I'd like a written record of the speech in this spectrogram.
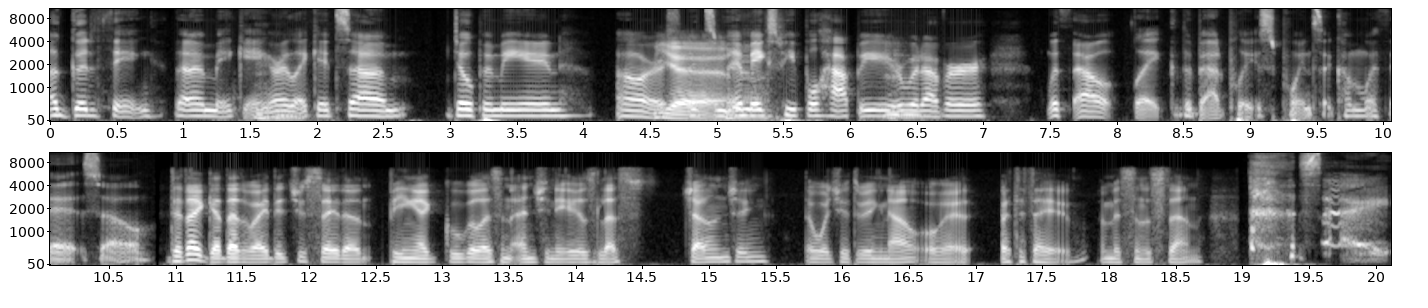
a good thing that I'm making or Mhm. like it's um dopamine or it's, Yeah. it makes people happy or Mhm. whatever without like the bad place points that come with it. So Did I get that right? Did you say that being at Google as an engineer is less challenging than what you're doing now, or, uh, or did I misunderstand? sorry.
